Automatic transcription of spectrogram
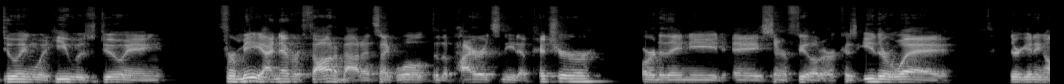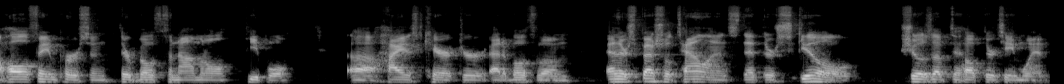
doing what he was doing, for me, I never thought about it. It's like, well, do the Pirates need a pitcher or do they need a center fielder? Because either way, they're getting a Hall of Fame person. They're both phenomenal people, uh, highest character out of both of them, and they're special talents that their skill shows up to help their team win.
